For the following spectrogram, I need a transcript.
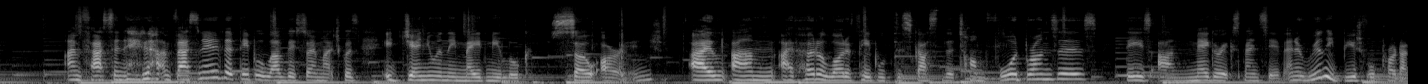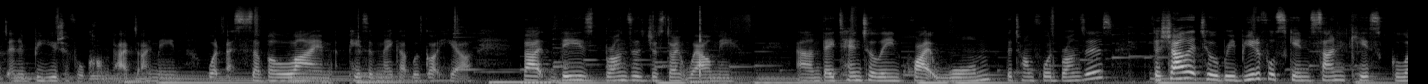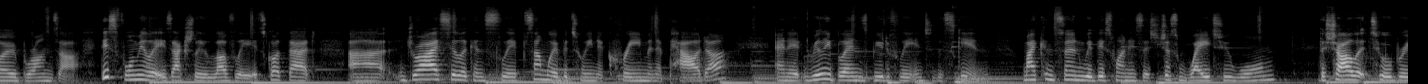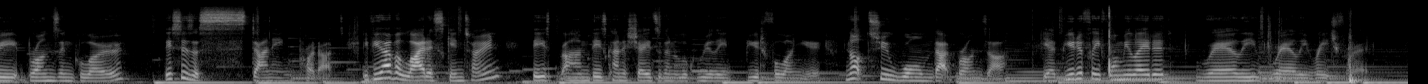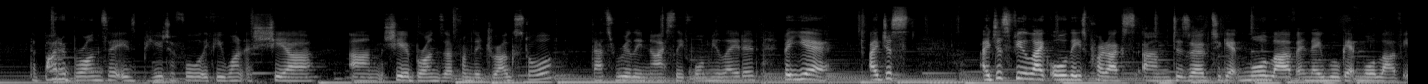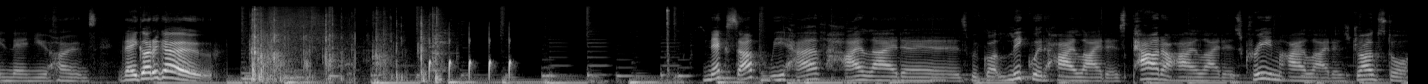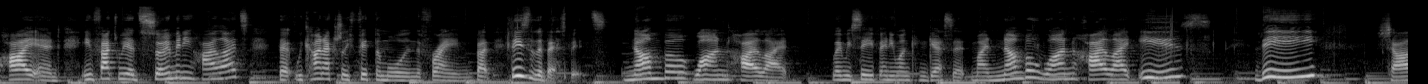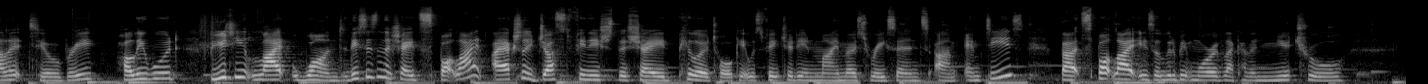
I'm fascinated. I'm fascinated that people love this so much because it genuinely made me look so orange. I, um, I've heard a lot of people discuss the Tom Ford bronzers. These are mega expensive and a really beautiful product and a beautiful compact. I mean, what a sublime piece of makeup we've got here. But these bronzers just don't wow me. Um, they tend to lean quite warm, the Tom Ford bronzers. The Charlotte Tilbury Beautiful Skin Sun Kiss Glow Bronzer. This formula is actually lovely. It's got that uh, dry silicone slip somewhere between a cream and a powder and it really blends beautifully into the skin. My concern with this one is it's just way too warm. The Charlotte Tilbury Bronze and Glow, this is a stunning product. If you have a lighter skin tone, these, um, these kind of shades are gonna look really beautiful on you. Not too warm, that bronzer. Yeah, beautifully formulated, rarely, rarely reach for it. The butter bronzer is beautiful if you want a sheer, um, sheer bronzer from the drugstore. That's really nicely formulated. But yeah, I just, I just feel like all these products um, deserve to get more love and they will get more love in their new homes. They gotta go! Next up, we have highlighters. We've got liquid highlighters, powder highlighters, cream highlighters, drugstore, high-end. In fact, we had so many highlights that we can't actually fit them all in the frame, but these are the best bits. Number one highlight. Let me see if anyone can guess it. My number one highlight is the Charlotte Tilbury Hollywood Beauty Light Wand. This is in the shade Spotlight. I actually just finished the shade Pillow Talk. It was featured in my most recent um, empties, but Spotlight is a little bit more of like a neutral,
